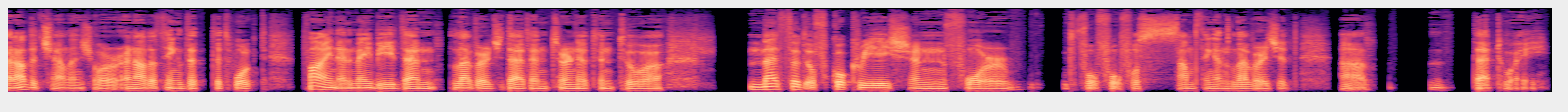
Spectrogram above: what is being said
another challenge or another thing that that worked fine, and maybe then leverage that and turn it into a method of co-creation for for for, for something and leverage it uh, that way.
